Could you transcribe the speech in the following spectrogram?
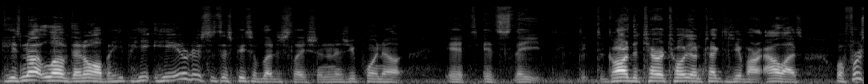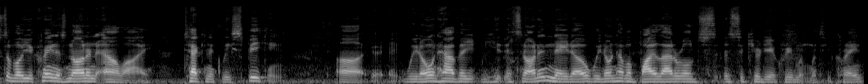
he's not loved at all, but he, he, he introduces this piece of legislation, and as you point out, it, it's they, to guard the territorial integrity of our allies. Well, first of all, Ukraine is not an ally, technically speaking. Uh, we don't have a, it's not in NATO. We don't have a bilateral s- security agreement with Ukraine.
